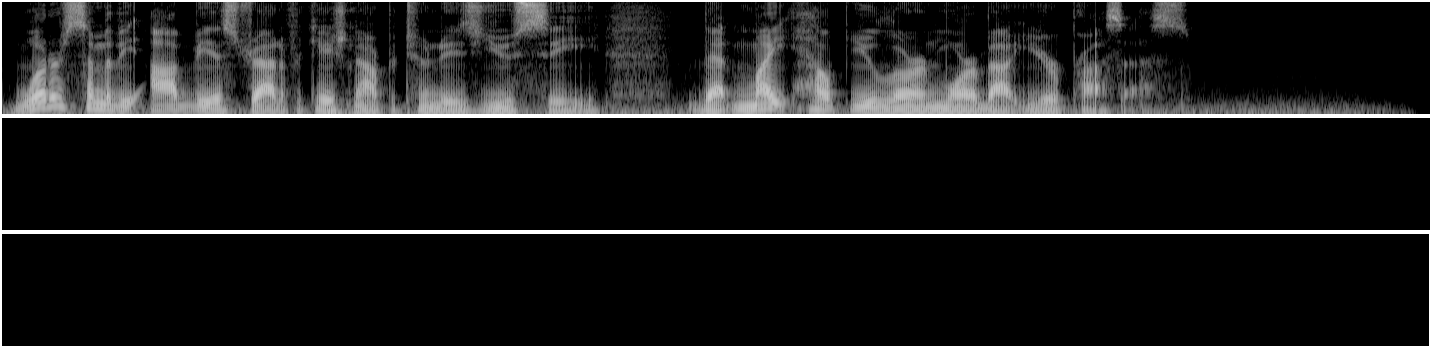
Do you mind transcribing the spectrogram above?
what are some of the obvious stratification opportunities you see that might help you learn more about your process?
